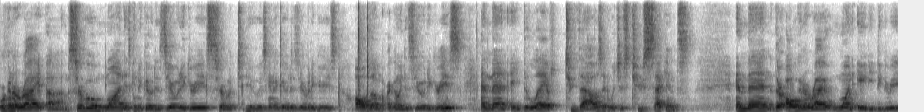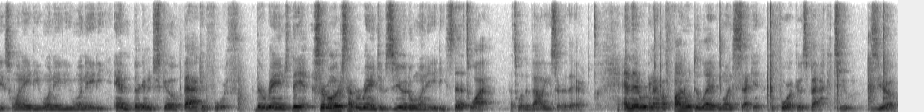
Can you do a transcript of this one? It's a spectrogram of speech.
we're going to write um, servo 1 is going to go to 0 degrees, servo 2 is going to go to 0 degrees, all of them are going to 0 degrees, and then a delay of 2000, which is 2 seconds, and then they're all going to write 180 degrees 180 180 180 and they're going to just go back and forth. Their range they servo motors have a range of 0 to 180 so that's why that's why the values are there. And then we're going to have a final delay of one second before it goes back to 0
